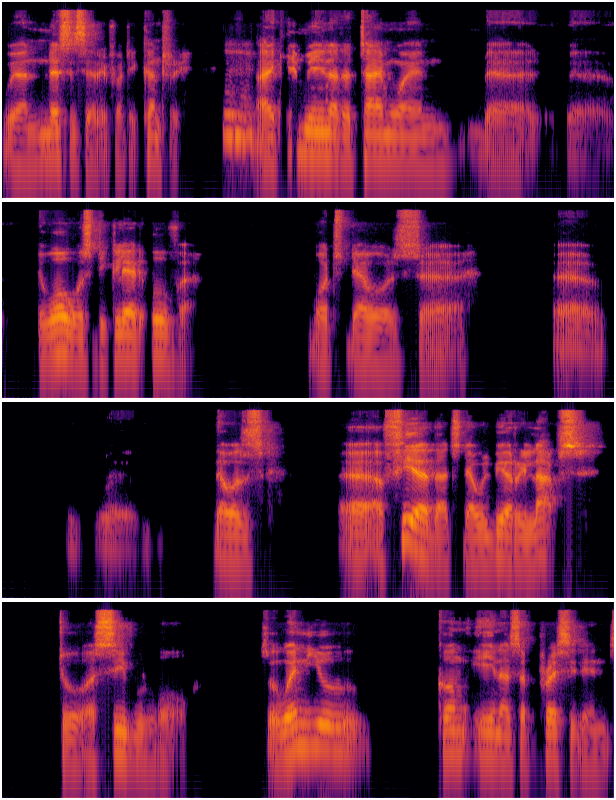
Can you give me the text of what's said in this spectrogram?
were necessary for the country. Mm-hmm. I came in at a time when the, the, the, war was declared over, but there was uh, uh there was a fear that there will be a relapse to a civil war. So when you come in as a president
